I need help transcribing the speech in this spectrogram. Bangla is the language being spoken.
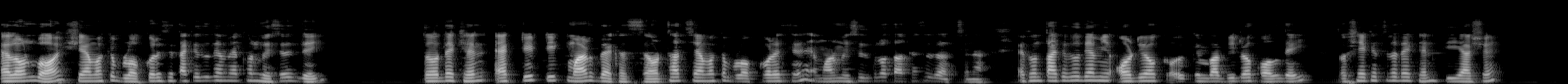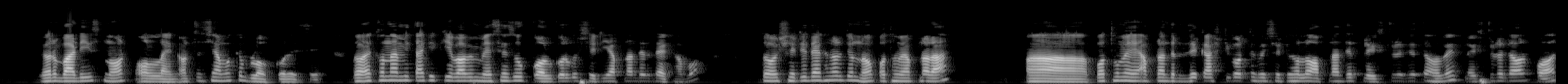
অ্যালন বয় সে আমাকে ব্লক করেছে, তাকে যদি আমি এখন মেসেজ দেই, তো দেখেন একটি টিক মার্ক দেখাচ্ছে, অর্থাৎ সে আমাকে ব্লক করেছে, আমার মেসেজগুলো তার কাছে যাচ্ছে না। এখন তাকে যদি আমি অডিও কিংবা ভিডিও কল দেই, তো সেক্ষেত্রে দেখেন কি আসে? Your buddy is not online অর্থাৎ সে আমাকে ব্লক করেছে। তো এখন আমি তাকে কীভাবে মেসেজ ও কল করব সেটি আপনাদের দেখাবো। তো সেটি দেখানোর জন্য প্রথমে আপনারা প্রথমে আপনাদের যে কাজটি করতে হবে সেটি হলো আপনাদের প্লে স্টোরে যেতে হবে। প্লে স্টোরে যাওয়ার পর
